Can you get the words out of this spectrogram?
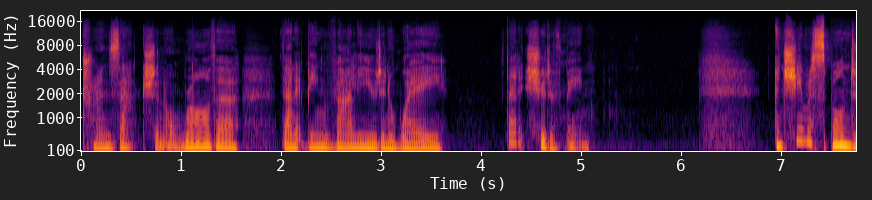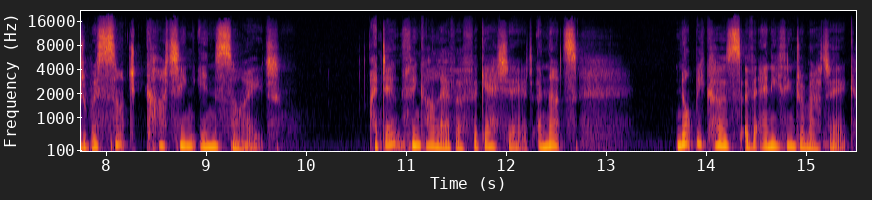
transactional rather than it being valued in a way that it should have been. And she responded with such cutting insight. I don't think I'll ever forget it. And that's not because of anything dramatic,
